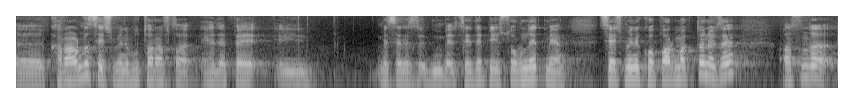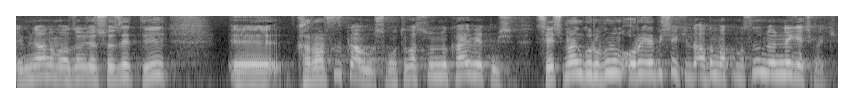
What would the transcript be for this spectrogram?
e, kararlı seçmeni bu tarafta HDP e, meselesi HDP'yi sorun etmeyen seçmeni koparmaktan öte aslında Emine Hanım az önce söz ettiği e, kararsız kalmış, motivasyonunu kaybetmiş seçmen grubunun oraya bir şekilde adım atmasının önüne geçmek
